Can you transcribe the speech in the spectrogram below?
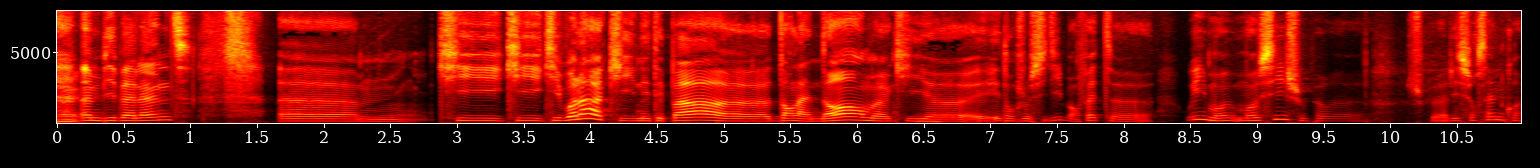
Ouais. Ambivalent, euh, qui, qui, qui, voilà, qui n'était pas euh, dans la norme. Qui, euh, et donc je me suis dit, bah, en fait, oui, moi, moi aussi, je peux, je peux aller sur scène. Quoi.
